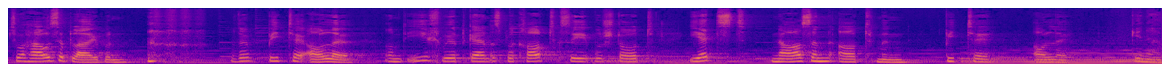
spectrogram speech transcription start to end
zu Hause bleiben. Oder? Bitte alle. Und ich würde gerne ein Plakat sehen, wo steht, jetzt Nasen atmen. Bitte alle. Genau.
